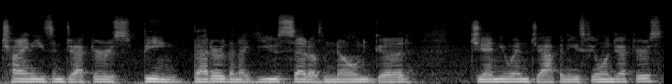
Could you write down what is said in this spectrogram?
Chinese injectors being better than a used set of known good, genuine Japanese fuel injectors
